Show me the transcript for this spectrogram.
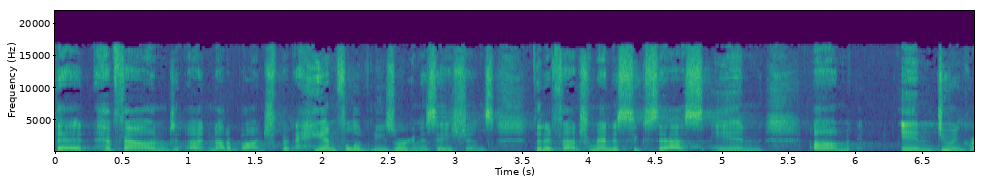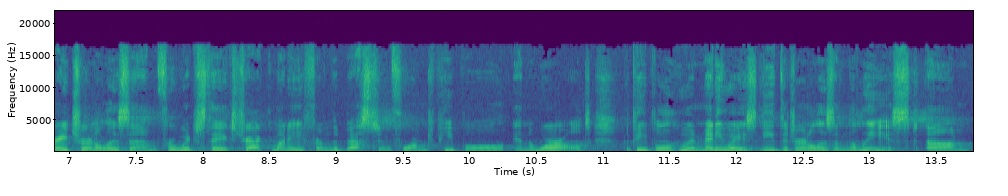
that have found, uh, not a bunch, but a handful of news organizations that have found tremendous success in um, in doing great journalism for which they extract money from the best informed people in the world, the people who, in many ways, need the journalism the least. Um,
